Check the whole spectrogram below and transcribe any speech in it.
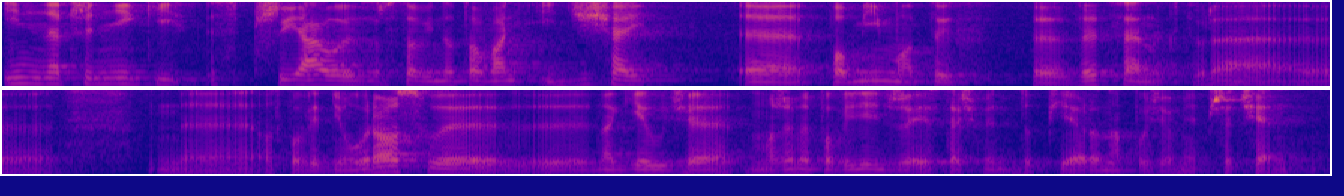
Inne czynniki sprzyjały wzrostowi notowań i dzisiaj, e, pomimo tych e, wycen, które e, odpowiednio urosły na giełdzie, możemy powiedzieć, że jesteśmy dopiero na poziomie przeciętnym.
